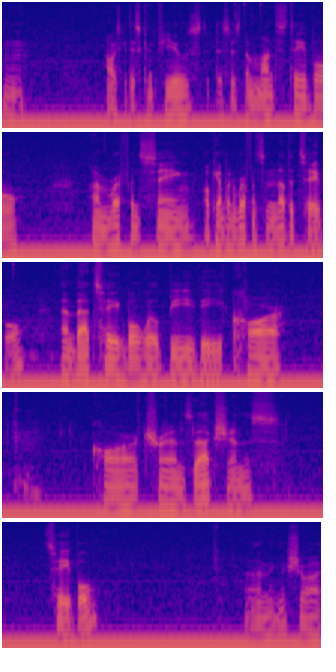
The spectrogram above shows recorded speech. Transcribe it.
hmm I always get this confused. This is the months table. I'm referencing, okay, I'm going to reference another table, and that table will be the car car transactions table. Uh, let me make sure I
